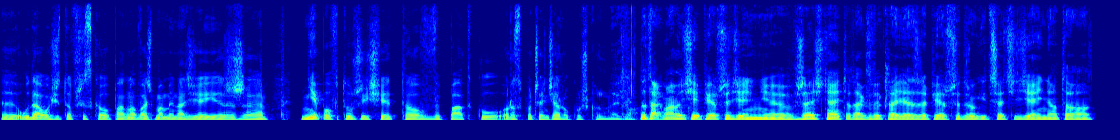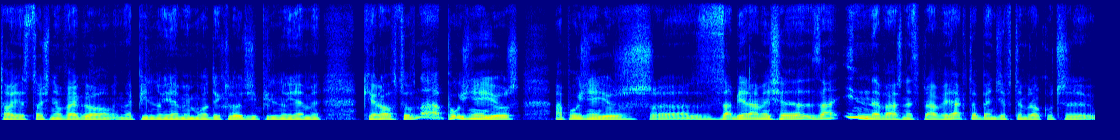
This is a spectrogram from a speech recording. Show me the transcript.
e, udało się to wszystko opanować. Mamy nadzieję, że nie powtórzy się to w wypadku rozpoczęcia roku szkolnego. No tak, mamy dzisiaj pierwszy dzień e, września i to tak zwykle jest, że pierwszy, drugi, trzeci dzień, no to, to jest coś nowego. Pilnujemy młodych ludzi, pilnujemy kierowców, no a później już, a później już e, zabieramy się za inne ważne sprawy. Jak to będzie w tym roku? Czy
